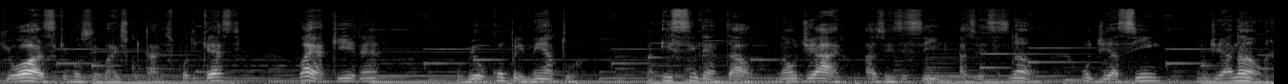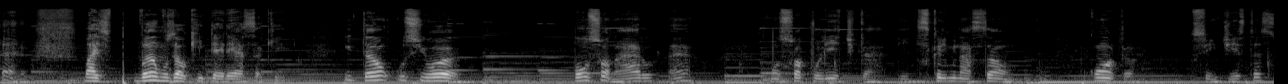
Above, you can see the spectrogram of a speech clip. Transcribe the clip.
que horas que você vai escutar esse podcast, vai aqui, né, o meu cumprimento incidental, não diário. Às vezes sim, às vezes não. Um dia sim, um dia não. Mas vamos ao que interessa aqui. Então, o senhor Bolsonaro, né, com sua política de discriminação contra os cientistas,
